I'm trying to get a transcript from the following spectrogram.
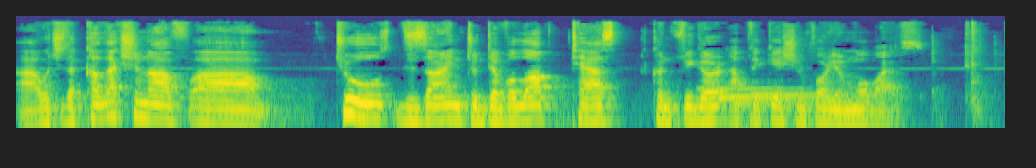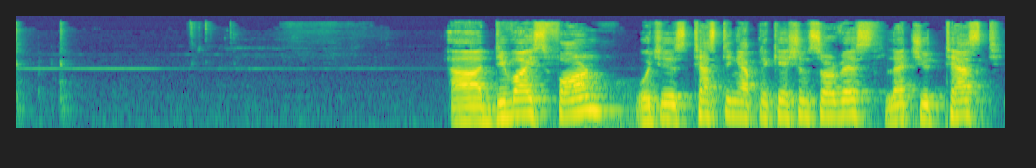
uh, which is a collection of uh, tools designed to develop, test, configure application for your mobiles. Uh, device farm, which is testing application service, lets you test,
